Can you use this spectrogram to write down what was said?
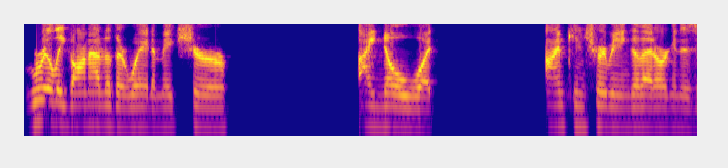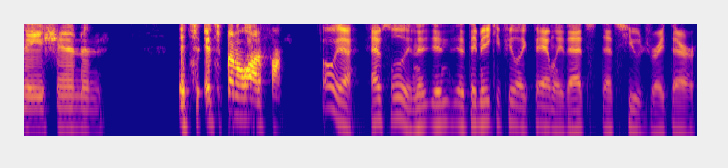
really gone out of their way to make sure I know what I'm contributing to that organization, and it's it's been a lot of fun. Oh yeah, absolutely, and, and if they make you feel like family, that's that's huge right there.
